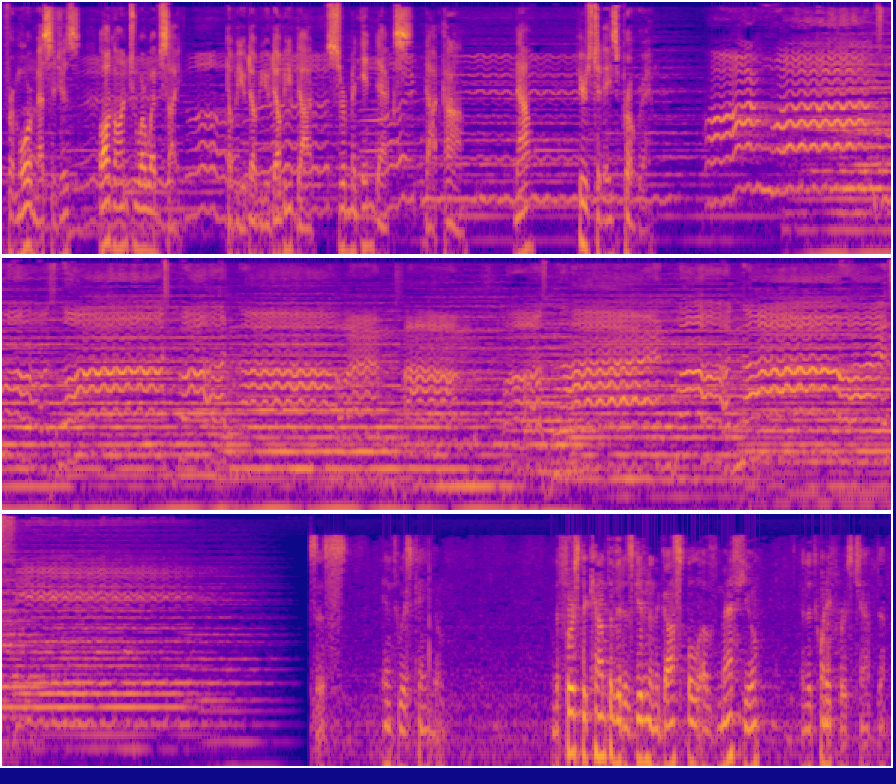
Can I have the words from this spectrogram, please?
For more messages, log on to our website, www.sermonindex.com. Now, here's today's program. into his kingdom. The first account of it is given in the Gospel of Matthew in the 21st chapter.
